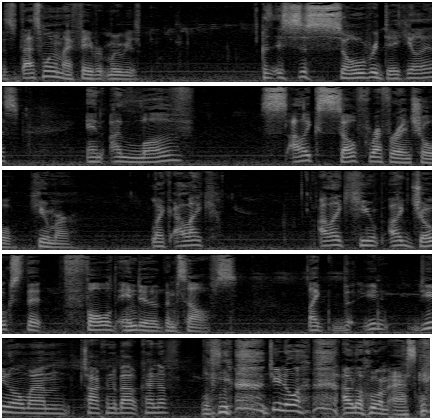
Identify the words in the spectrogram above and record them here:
It's, that's one of my favorite movies. It's just so ridiculous. And I love, I like self referential humor. Like, I like I like hum- I like jokes that fold into themselves. Like you do you know what I'm talking about kind of? do you know I don't know who I'm asking.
